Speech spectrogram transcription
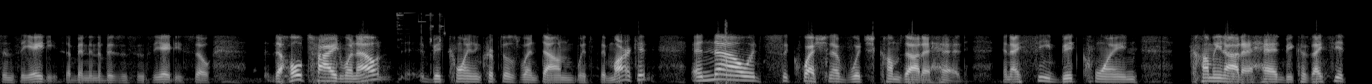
since the 80s. I've been in the business since the 80s. So the whole tide went out. Bitcoin and cryptos went down with the market, and now it's a question of which comes out ahead. And I see Bitcoin coming out ahead because I see it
